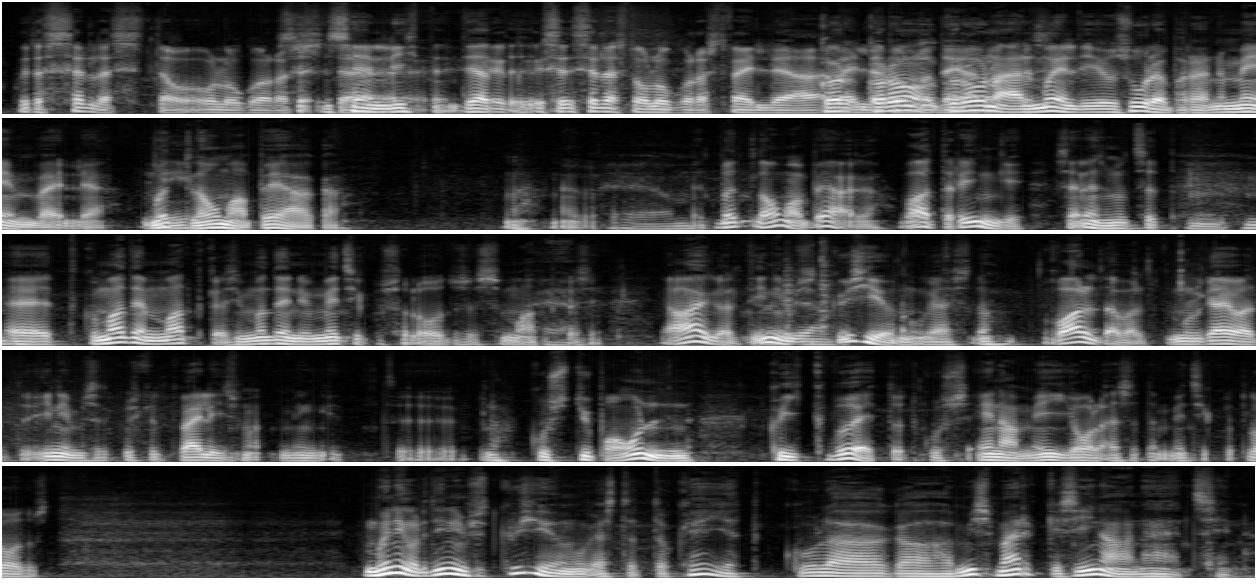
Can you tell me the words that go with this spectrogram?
kuidas sellest olukorrast see, see on lihtne, teate sellest olukorrast välja kor-, koroona, koroona ajal mõeldi ju suurepärane meem välja, mõtle oma peaga. Noh, nagu, et mõtle oma peaga, vaata ringi, selles mõttes, et mm, -hmm. et kui ma teen matkasid, ma teen ju metsikusse loodusesse matkasid. Ja, ja aeg-ajalt inimesed ja. küsivad mu käest, noh, valdavalt mul käivad inimesed kuskilt välismaalt mingid noh, kust juba on kõik võetud, kus enam ei ole seda metsikut loodust. Mõnikord inimesed küsivad mu käest, et okei okay,, et kuule, aga mis märke sina näed siin?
